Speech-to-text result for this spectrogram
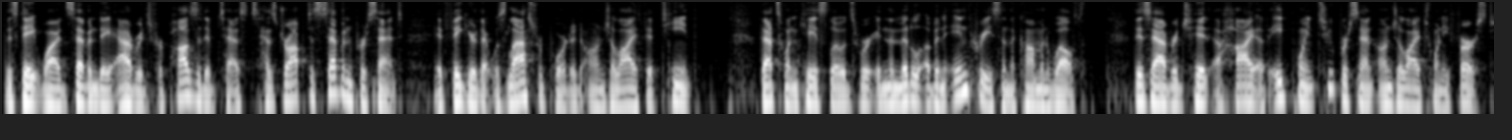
The statewide seven day average for positive tests has dropped to 7%, a figure that was last reported on July 15th. That's when caseloads were in the middle of an increase in the Commonwealth. This average hit a high of 8.2% on July 21st.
